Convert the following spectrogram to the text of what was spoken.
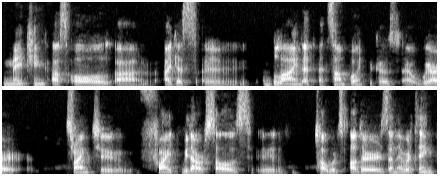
making us all uh, i guess uh, blind at, at some point because we are trying to fight with ourselves towards others and everything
